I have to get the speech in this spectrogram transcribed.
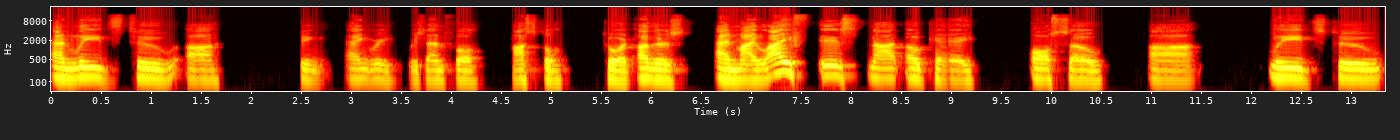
and leads to uh, being angry, resentful, hostile toward others. And my life is not okay also uh, leads to,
